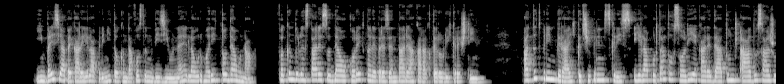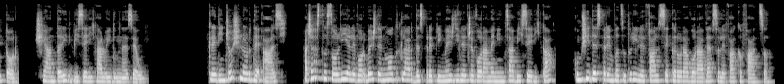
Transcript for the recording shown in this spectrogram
Impresia pe care el a primit-o când a fost în viziune l-a urmărit totdeauna, făcându-l în stare să dea o corectă reprezentare a caracterului creștin. Atât prin grai cât și prin scris, el a purtat o solie care de atunci a adus ajutor și a întărit Biserica lui Dumnezeu. Credincioșilor de azi, această solie le vorbește în mod clar despre primejdile ce vor amenința biserica cum și despre învățăturile false cărora vor avea să le facă față.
